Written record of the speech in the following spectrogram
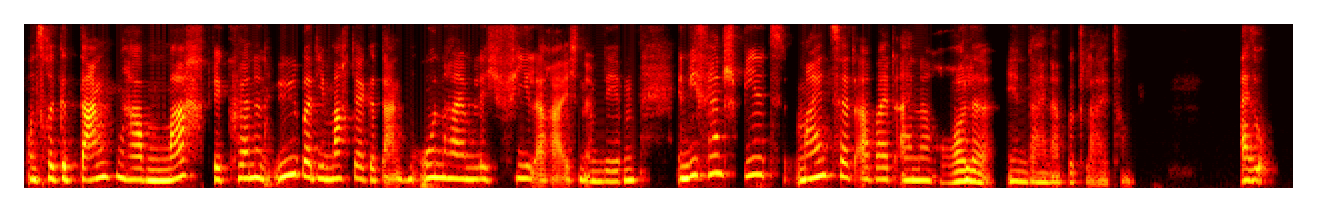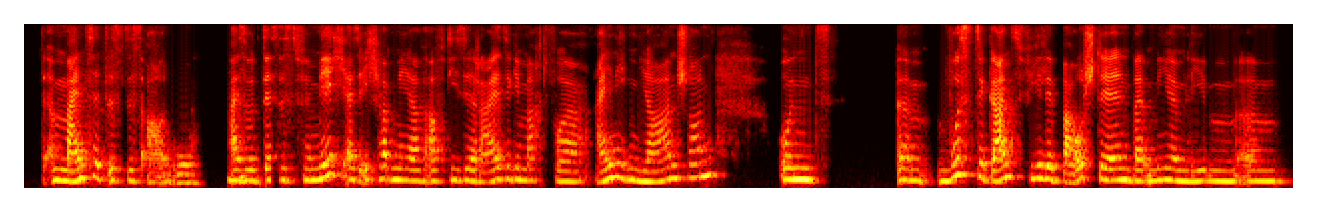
unsere Gedanken haben Macht. Wir können über die Macht der Gedanken unheimlich viel erreichen im Leben. Inwiefern spielt Mindset-Arbeit eine Rolle in deiner Begleitung? Also Mindset ist das A und O. Also mhm. das ist für mich, also ich habe mir auf diese Reise gemacht vor einigen Jahren schon und ähm, wusste ganz viele Baustellen bei mir im Leben, ähm,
